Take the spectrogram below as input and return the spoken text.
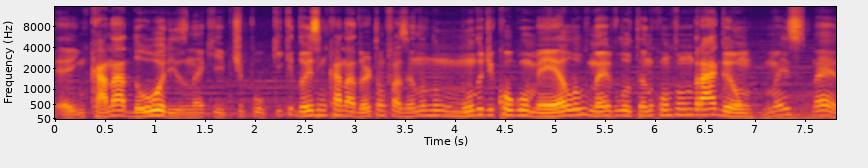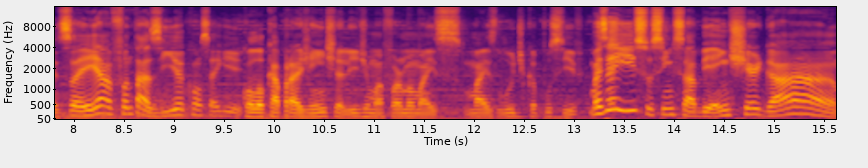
é, encanadores, né, que, tipo, o que, que dois encanadores estão fazendo num mundo de cogumelo, né, lutando contra um dragão? Mas, né, isso aí é a fantasia consegue consegue colocar pra gente ali de uma forma mais, mais lúdica possível. Mas é isso, assim, sabe? É enxergar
